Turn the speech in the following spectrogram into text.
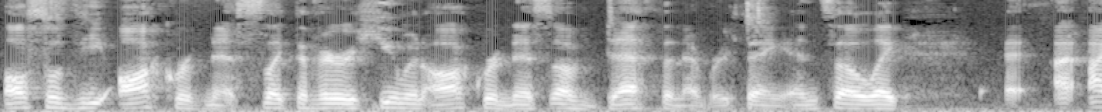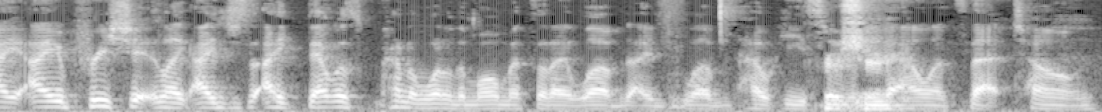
also the awkwardness, like the very human awkwardness of death and everything. And so like. I, I- I appreciate like I just I that was kind of one of the moments that I loved. I loved how he sort of balanced that tone.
